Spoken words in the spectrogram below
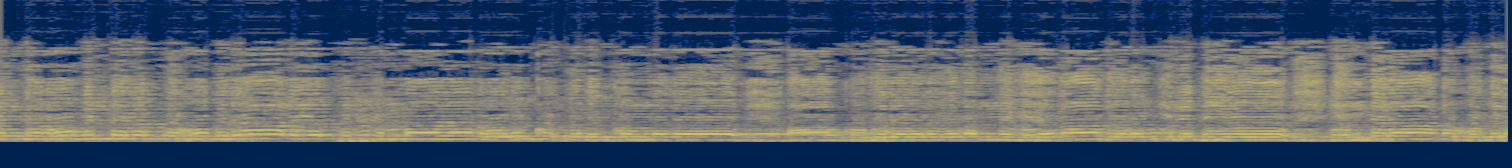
എന്റെ റൂമിന്റെ അകത്ത് കുതിരാലയത്തിൽ നിന്നാണ് ഓടിക്കൊണ്ടിരിക്കുന്നത് ആ കുതിരകൾ കിടന്ന് തുടങ്ങി നബിയോ എന്തിനാണ് കുതിര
